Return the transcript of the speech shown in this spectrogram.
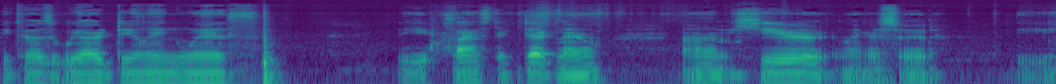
Because we are dealing with the plastic deck now. Um, here, like I said, the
